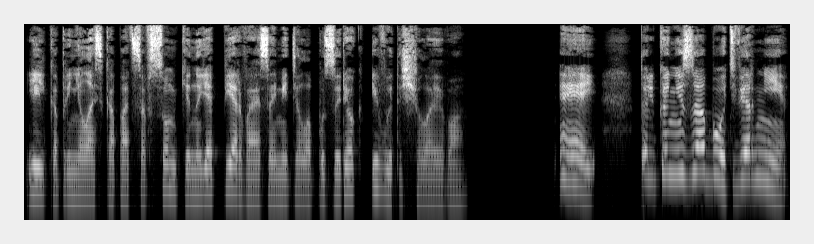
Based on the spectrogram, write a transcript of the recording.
Лилька принялась копаться в сумке, но я первая заметила пузырек и вытащила его. «Эй, только не забудь, верни.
